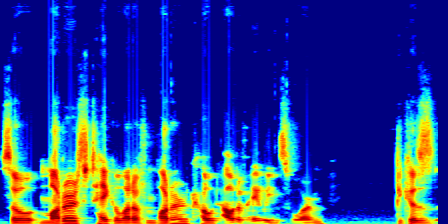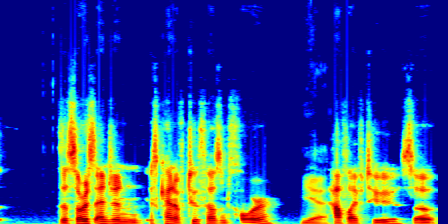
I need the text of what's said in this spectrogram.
So modders take a lot of modern code out of Alien Swarm because the source engine is kind of 2004 yeah, Half-Life 2. So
